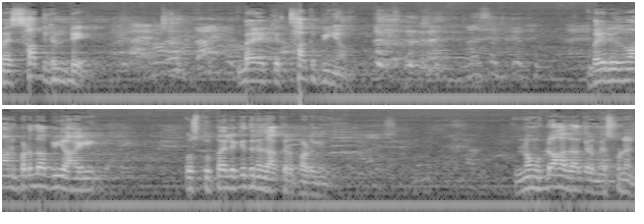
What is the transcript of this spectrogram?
میں سات گھنٹے بہ کے تھک پیا بھائی رضوان پڑھدا بھی آئی، اس تو پہلے کتنے ذاکر پڑھ گئے؟ نو ڈاہ ذاکر میں سنن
